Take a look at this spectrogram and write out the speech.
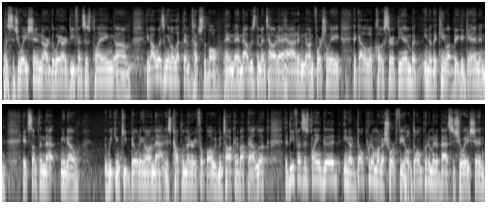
the situation, our, the way our defense is playing, um, you know, I wasn't going to let them touch the ball, and and that was the mentality I had. And unfortunately, it got a little closer at the end. But you know, they came up big again, and it's something that you know we can keep building on that is complementary football. We've been talking about that. Look, the defense is playing good. You know, don't put them on a short field. Don't put them in a bad situation.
